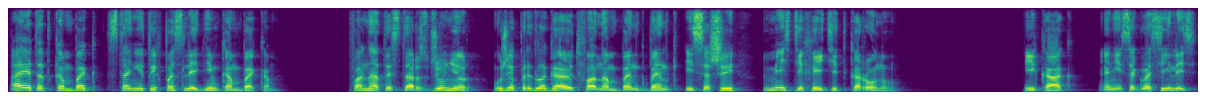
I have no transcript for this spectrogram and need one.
А этот камбэк станет их последним камбэком. Фанаты Stars Junior уже предлагают фанам Бэнк Бэнк и Саши вместе хейтить корону. И как? Они согласились?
